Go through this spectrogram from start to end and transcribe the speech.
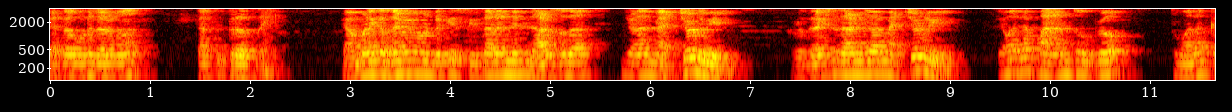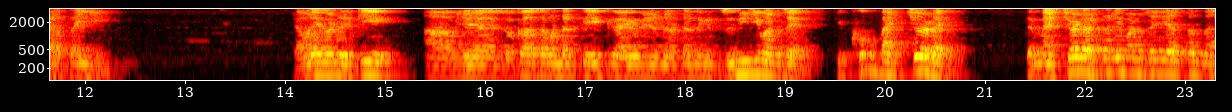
त्याचा गुणधर्म त्यात उतरत नाही. त्यामुळे कसं मी म्हणतो की सीतारंजनी झाडसुद्धा जेव्हा मॅच्युअर्ड होईल रुद्राक्ष झाड जेव्हा मॅच्युअर्ड होईल तेव्हा त्या पानांचा उपयोग तुम्हाला करता येईल. त्यामुळे म्हणतो की म्हणजे लोक असं म्हणतात की काही म्हणजे म्हणतात की जुनी जी माणसं आहेत ती खूप मॅच्युअर्ड आहेत. तर मॅच्युअर्ड असणारी माणसं जी असतात ना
